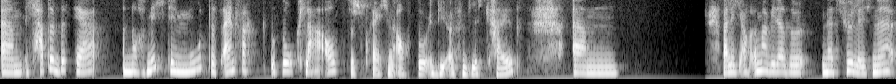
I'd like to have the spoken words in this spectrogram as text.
Ähm, ich hatte bisher noch nicht den Mut, das einfach so klar auszusprechen, auch so in die Öffentlichkeit. Ähm, weil ich auch immer wieder so, natürlich, ne,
